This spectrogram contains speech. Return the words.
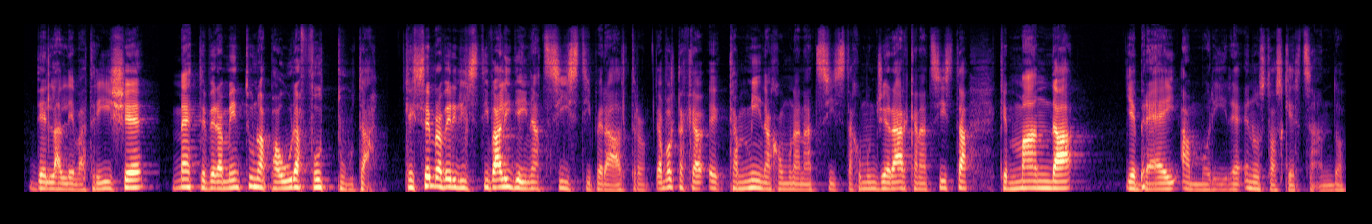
dell'allevatrice mette veramente una paura fottuta che sembra avere gli stivali dei nazisti, peraltro. A volte ca- eh, cammina come una nazista, come un gerarca nazista che manda gli ebrei a morire, e non sto scherzando.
